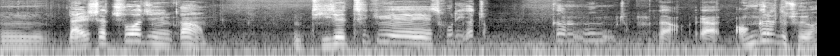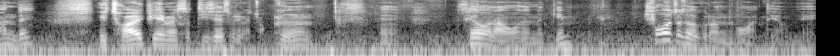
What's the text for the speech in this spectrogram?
음 날씨가 추워지니까 디젤 특유의 소리가 조금은 좀 그러니까 야, 안 그래도 조용한데? 이 저RPM에서 디젤 소리가 조금 예, 새어 나오는 느낌? 예, 추워져서 그런 것 같아요. 예.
